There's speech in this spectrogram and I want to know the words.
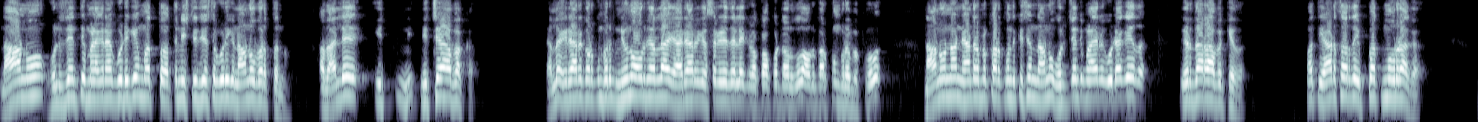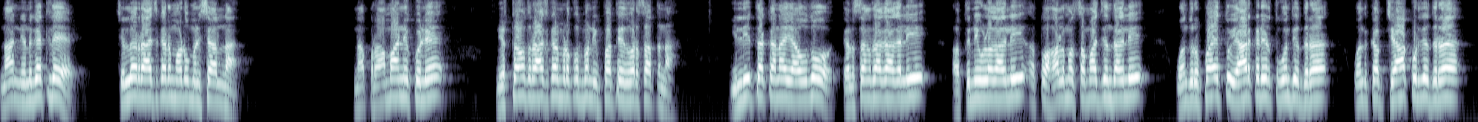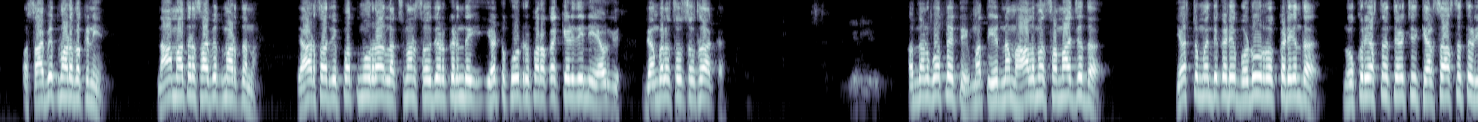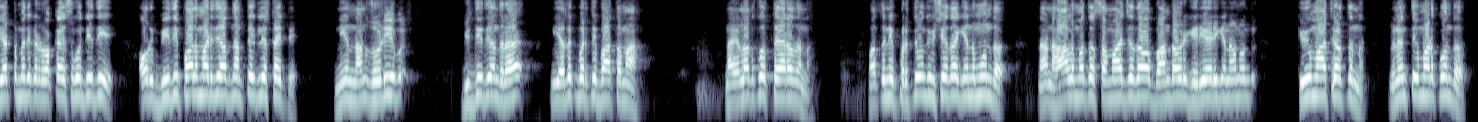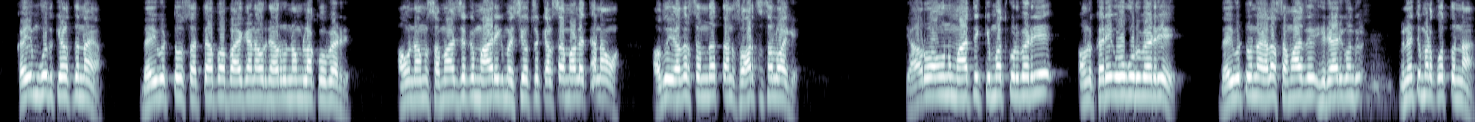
ನಾನು ಹುಲಿಜಯಂತಿ ಮಳೆಗರ ಗುಡಿಗೆ ಮತ್ತು ಅತನಿಷ್ಠ ಸಿದ್ದೇಶ್ವರ ಗುಡಿಗೆ ನಾನು ಬರ್ತಾನೆ. ಅದು ಅಲ್ಲೇ ನಿಶ್ಚಯ ಆಗ್ಬೇಕು. ಎಲ್ಲ ಹಿರಿಯರು ಕರ್ಕೊಂಡ್ ಬರ್ ನೀವು ಅವ್ರನ್ನೆಲ್ಲ ಯಾರ್ಯಾರ ಹೆಸರು ಹೇಳಿದಲ್ಲ ರೊಕ್ಕ ಕೊಟ್ಟವ್ರದು ಅವ್ರು ಕರ್ಕೊಂಡ್ ಬರಬೇಕು. ನಾನು ನನ್ನ ಹೆಂಡ್ರ ಮಕ್ಳು ಕರ್ಕೊಂಡ್ ಕಿಸಿಂದ ನಾನು ಹುಲಿಜಯಂತಿ ಮಳೆಗರ ಗುಡಿಯಾಗೆ ನಿರ್ಧಾರ ಆಗ್ಬೇಕಿದೆ ಮತ್ತು ಎರಡು ಸಾವಿರದ ಇಪ್ಪತ್ತ್ಮೂರಾಗ ನಾನು ನಿನಗತ್ಲೆ ಚಿಲ್ಲರ ರಾಜಕಾರಣ ಮಾಡೋ ಮನುಷ್ಯ ಅಲ್ಲ ನಾ. ಪ್ರಾಮಾಣಿಕೊಲೆ ನಿಷ್ಠಾವಂತ ರಾಜಕಾರಣ ಮಾಡ್ಕೊಂಡು ಬಂದು ಇಪ್ಪತ್ತೈದು ವರ್ಷ ಆತನ. ಇಲ್ಲಿ ತಕ್ಕನ ಯಾವುದೋ ಕೆಲಸದಾಗಲಿ ಅತನಿ ಒಳಗಾಗಲಿ ಅಥವಾ ಹಾಲ್ಮ ಸಮಾಜದಿಂದಾಗಲಿ ಒಂದು ರೂಪಾಯಿ ಇತ್ತು ಯಾರ ಕಡೆ ತಗೊಂಡಿದ್ರ, ಒಂದು ಕಪ್ ಚಹಾ ಕುಡ್ದಿದ್ರ, ಸಾಬೀತ್ ಮಾಡ್ಬೇಕು ನೀ. ನಾ ಮಾತ್ರ ಸಾಬೀತ್ ಮಾಡ್ತಾನ. ಎರಡ್ ಸಾವಿರದ ಇಪ್ಪತ್ಮೂರಾಗ ಲಕ್ಷ್ಮಣ ಸೌದಿ ಕಡೆಯಿಂದ ಎಷ್ಟು ಕೋಟಿ ರೂಪಾಯಿ ರೊಕ್ಕ ಕೇಳಿದೀನಿ, ಅವ್ರಿಗೆ ಬೆಂಬಲ ಸೂಚಿಸ್ಲಾಕ. ಅದ್ ನನ್ಗೆ ಗೊತ್ತೈತಿ ಮತ್ತೆ ನಮ್ಮ ಹಾಲ್ಮ ಸಮಾಜದ ಎಷ್ಟು ಮಂದಿ ಕಡೆ ಬಡವ್ರ ಕಡೆಯಿಂದ ನೌಕರಿ ಅಸ್ತ ತಿಳಿಸಿ ಕೆಲಸ ಅಸ್ತ ಎಷ್ಟು ಮಂದಿ ಕಡೆ ರೊಕ್ಕ ಇಸ್ಕೊಂಡಿದ್ದಿ, ಅವ್ರು ಬೀದಿ ಪಾಲು ಮಾಡಿದಿ ಅದ್ ನನ್ನ ಲಿಸ್ಟ್ ಐತಿ. ನೀನ್ ನನ್ನ ಜೋಡಿ ಬಿದ್ದಿದೆ ಅಂದ್ರ ನೀ ಎದಕ್ ಬರ್ತಿ ಬಾತಮ್ಮ ನಾ ಎಲ್ಲದಕ್ಕೂ ತಯಾರದನ ಮತ್ತೆ ನೀ ಪ್ರತಿಯೊಂದು ವಿಷಯದಾಗ ಇನ್ನು ಮುಂದೆ ನಾನು ಹಾಲು ಮತ್ತು ಸಮಾಜದ ಬಾಂಧವರಿಗೆ ಹಿರಿಯರಿಗೆ ನಾನೊಂದು ಕಿವಿ ಮಾತು ಹೇಳ್ತೇನೆ, ವಿನಂತಿ ಮಾಡ್ಕೊಂಡು ಕೈ ಮುಗಿದು ಕೇಳ್ತೇನೆ ದಯವಿಟ್ಟು ಸತ್ಯಪ್ಪ ಬಾಗ್ಯಾನ ಅವ್ರನ್ನ ಯಾರು ನಂಬ್ಲಾಕ್ ಹೋಗ್ಬೇಡ್ರಿ ಅವ್ನು ನಮ್ಮ ಸಮಾಜಕ್ಕೆ ಮಾರಿಗೆ ಮಸಿ ಹಚ್ಚೋ ಕೆಲಸ ಮಾಡ್ಲತ್ತೆ ನಾವು ಅದು ಎದ್ರ ಸಂಬಂಧ ತನ್ನ ಸ್ವಾರ್ಥ ಸಲುವಾಗಿ. ಯಾರು ಅವನು ಮಾತಿಗೆ ಕಿಮ್ಮತ್ ಕೊಡ್ಬೇಡ್ರಿ ಅವ್ನ ಕರೆಗೆ ಹೋಗ್ಬಿಡ್ಬೇಡ್ರಿ ದಯವಿಟ್ಟು ನಾ ಎಲ್ಲ ಸಮಾಜ ಹಿರಿಯರಿಗೆ ಒಂದು ವಿನಂತಿ ಮಾಡ್ಕೊತನ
